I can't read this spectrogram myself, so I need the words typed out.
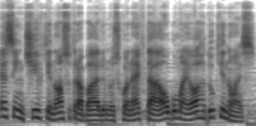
é sentir que nosso trabalho nos conecta a algo maior do que nós.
